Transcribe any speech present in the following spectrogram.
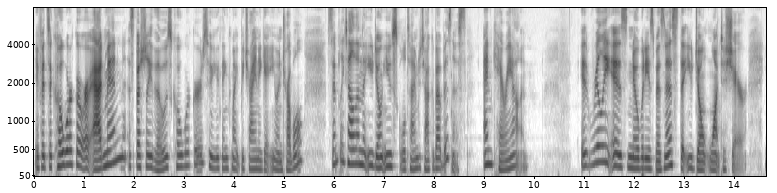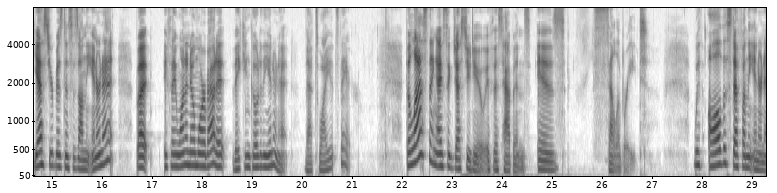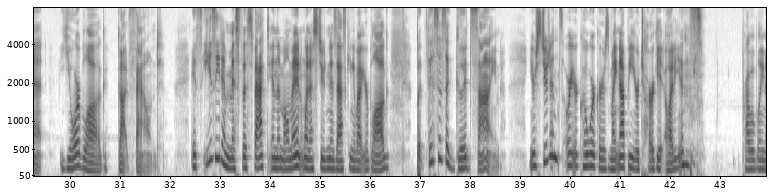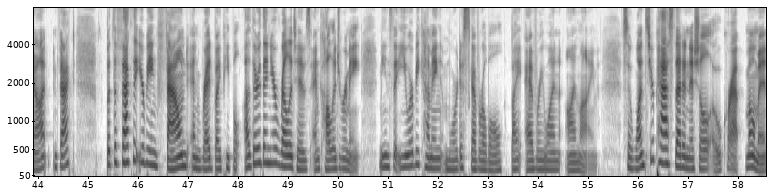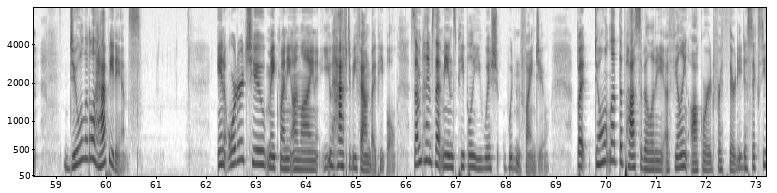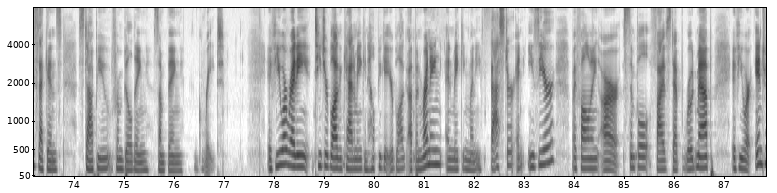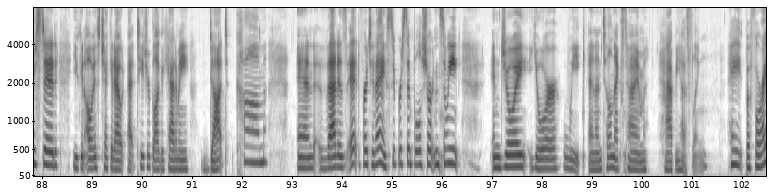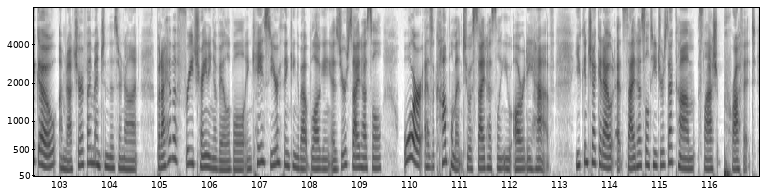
If it's a coworker or admin, especially those coworkers who you think might be trying to get you in trouble, simply tell them that you don't use school time to talk about business and carry on. It really is nobody's business that you don't want to share. Yes, your business is on the internet, but if they want to know more about it, they can go to the internet. That's why it's there. The last thing I suggest you do if this happens is celebrate. With all the stuff on the internet, your blog got found. It's easy to miss this fact in the moment when a student is asking about your blog, but this is a good sign. Your students or your coworkers might not be your target audience. Probably not, in fact. But the fact that you're being found and read by people other than your relatives and college roommate means that you are becoming more discoverable by everyone online. So once you're past that initial oh crap moment, do a little happy dance. In order to make money online, you have to be found by people. Sometimes that means people you wish wouldn't find you. But don't let the possibility of feeling awkward for 30 to 60 seconds stop you from building something great. If you are ready, Teacher Blog Academy can help you get your blog up and running and making money faster and easier by following our simple five step roadmap. If you are interested, you can always check it out at teacherblogacademy.com. And that is it for today. Super simple, short, and sweet. Enjoy your week. And until next time, happy hustling. Hey, before I go, I'm not sure if I mentioned this or not, but I have a free training available in case you're thinking about blogging as your side hustle or as a complement to a side hustle you already have. You can check it out at sidehustleteachers.com slash profit.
